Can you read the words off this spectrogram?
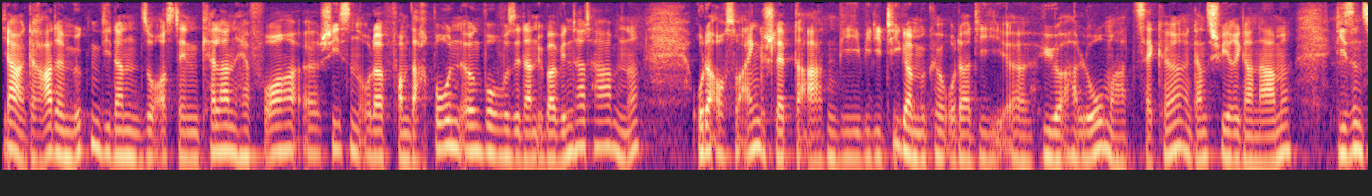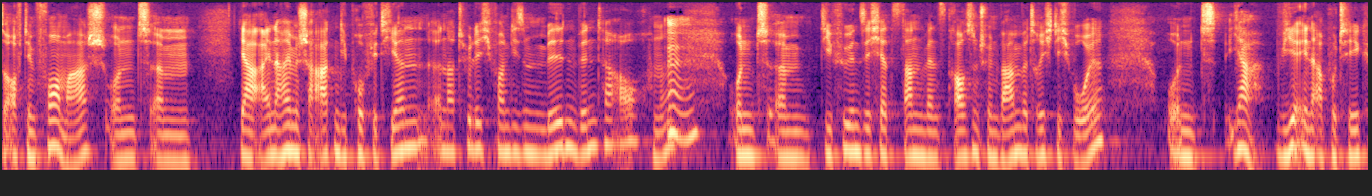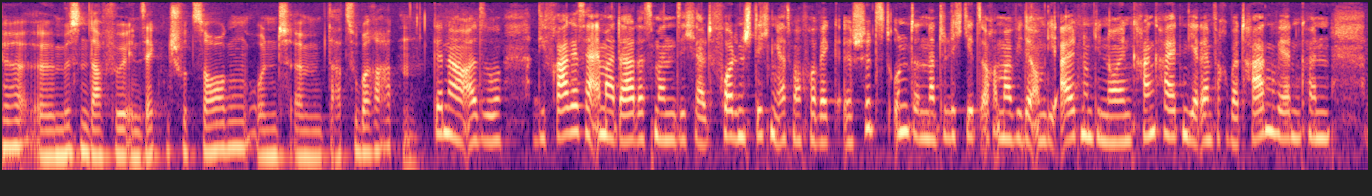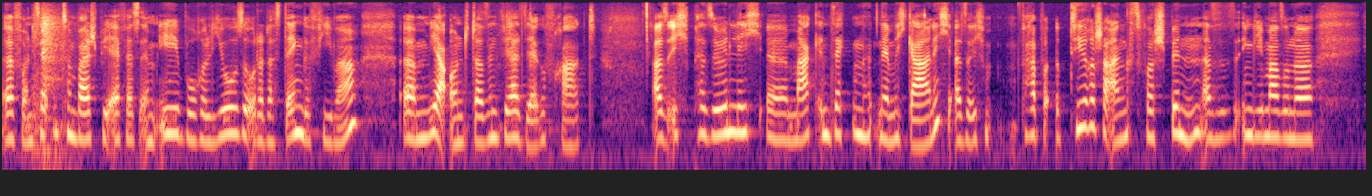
Ja, gerade Mücken, die dann so aus den Kellern hervorschießen oder vom Dachboden irgendwo, wo sie dann überwintert haben. Ne? Oder auch so eingeschleppte Arten wie, wie die Tigermücke oder die äh, Hyaloma-Zecke, ein ganz schwieriger Name, die sind so auf dem Vormarsch und ähm, ja, einheimische Arten, die profitieren äh, natürlich von diesem milden Winter auch. Ne? Mhm. Und ähm, die fühlen sich jetzt dann, wenn es draußen schön warm wird, richtig wohl. Und ja, wir in der Apotheke äh, müssen dafür Insektenschutz sorgen und ähm, dazu beraten. Genau, also die Frage ist ja immer da, dass man sich halt vor den Stichen erstmal vorweg äh, schützt und natürlich geht es auch immer wieder um die alten und die neuen Krankheiten, die halt einfach übertragen werden können, äh, von Zecken zum Beispiel FSME, Borreliose oder das Denguefieber. Ähm, ja, und da sind wir halt sehr gefragt. Also ich persönlich äh, mag Insekten nämlich gar nicht. Also ich habe tierische Angst vor Spinnen. Also es ist irgendwie immer so eine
